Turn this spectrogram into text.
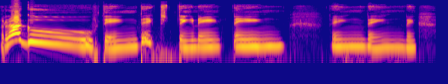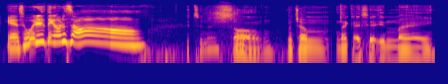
Ragu. Ting ting ting ting ting ting ting ting. Yeah, so what do you think of the song? It's a nice song. Macam like I said in my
